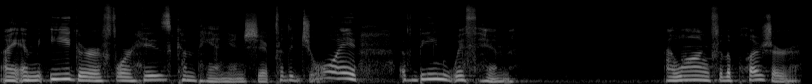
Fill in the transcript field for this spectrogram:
I am eager for his companionship, for the joy of being with him. I long for the pleasure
